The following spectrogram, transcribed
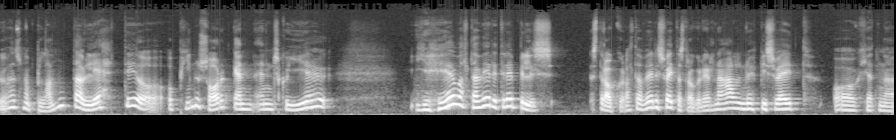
Það er svona blanda af létti og, og pínu sorg en, en sko ég ég hef alltaf verið dreifbílisstrákur, alltaf verið sveitastrákur. Ég er hérna alveg upp í sveit og hérna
